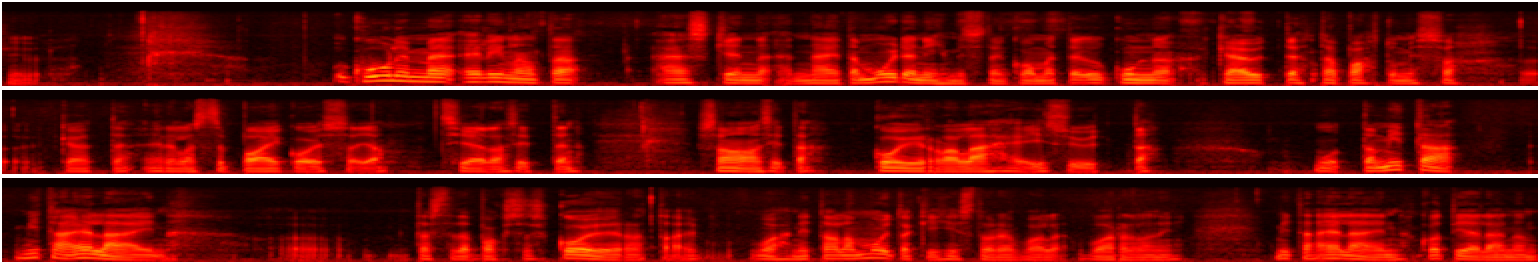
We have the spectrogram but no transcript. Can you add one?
Kyllä. Kuulimme Elinalta äsken näitä muiden ihmisten kommentteja, kun käytte tapahtumissa, käytte erilaisissa paikoissa ja siellä sitten saa sitä koiraläheisyyttä. Mutta mitä, mitä eläin, tässä tapauksessa koira tai voihan niitä olla muitakin historian varrella, niin mitä eläin, kotieläin on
